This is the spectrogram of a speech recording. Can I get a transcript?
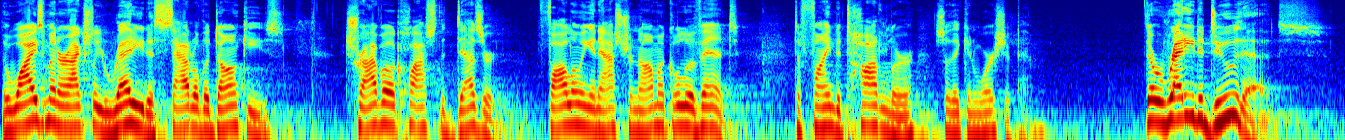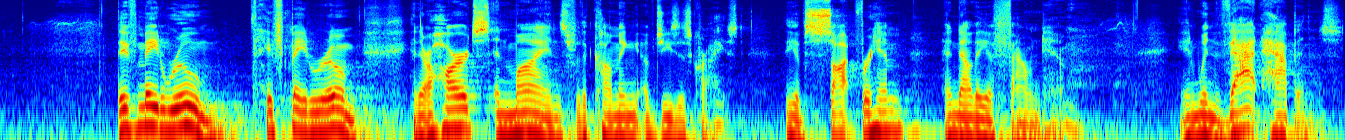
The wise men are actually ready to saddle the donkeys, travel across the desert, following an astronomical event to find a toddler so they can worship him. They're ready to do this. They've made room. They've made room in their hearts and minds for the coming of Jesus Christ. They have sought for him, and now they have found him. And when that happens,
